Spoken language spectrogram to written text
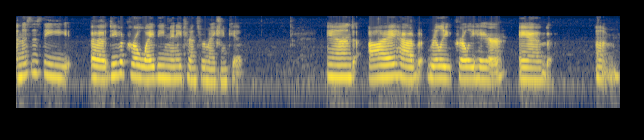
And this is the uh, DevaCurl Wavy Mini Transformation Kit. And I have really curly hair and um,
